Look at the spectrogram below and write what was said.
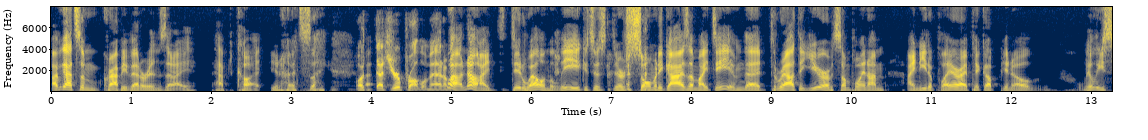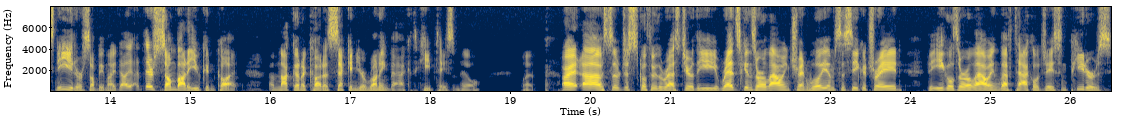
I've got some crappy veterans that I have to cut. You know, it's like, Well, that's your problem, Adam. well, no, I did well in the league. It's just there's so many guys on my team that throughout the year, at some point, I'm I need a player. I pick up, you know, Willie Snead or something like that. There's somebody you can cut. I'm not going to cut a second year running back to keep Taysom Hill. But all right, uh, so just go through the rest here. The Redskins are allowing Trent Williams to seek a trade. The Eagles are allowing left tackle Jason Peters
